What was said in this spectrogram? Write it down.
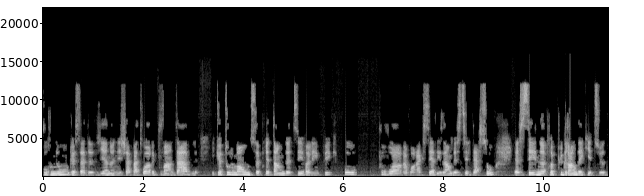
pour nous que ça devienne un échappatoire épouvantable et que tout le monde se prétende de tir olympique pour pouvoir avoir accès à des armes de style d'assaut. Euh, c'est notre plus grande inquiétude.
